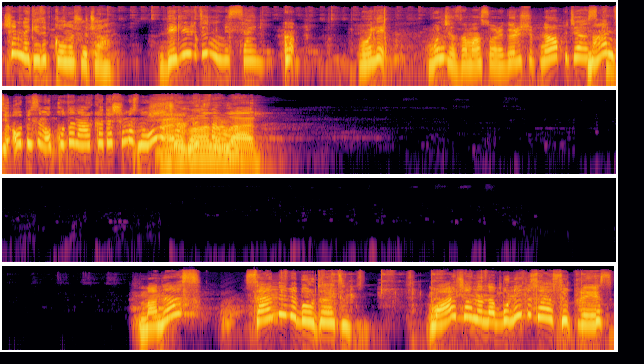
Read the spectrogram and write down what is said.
Şimdi gidip konuşacağım. Delirdin mi sen? Molly, bunca zaman sonra görüşüp ne yapacağız ki? Nandi o bizim okuldan arkadaşımız ne olacak? Merhaba Lütfen hanımlar. Manas sen de mi buradaydın? Vay canına bu ne güzel sürpriz.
